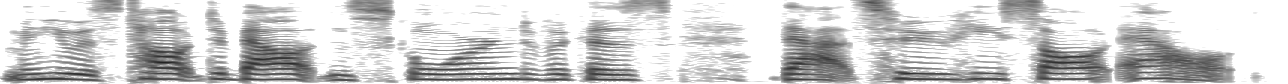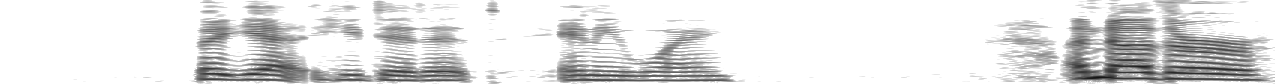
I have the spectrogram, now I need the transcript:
I mean, he was talked about and scorned because that's who he sought out. But yet he did it anyway another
